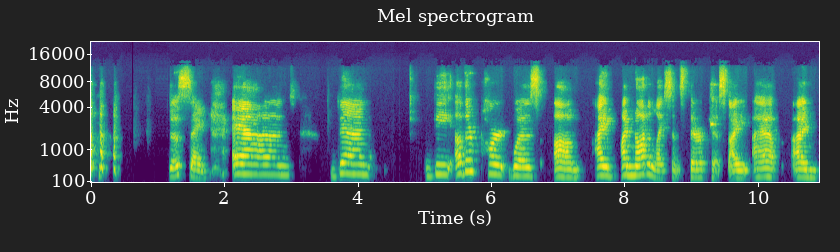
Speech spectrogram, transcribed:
just saying. And then the other part was um, I, I'm not a licensed therapist. I, I have, I'm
